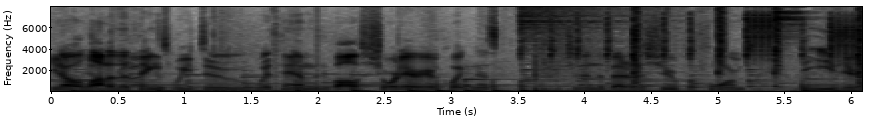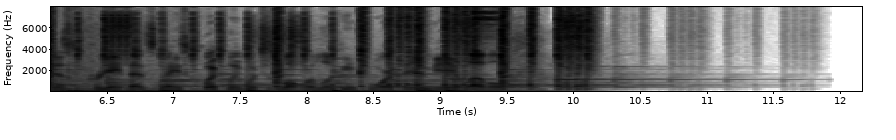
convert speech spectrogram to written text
You know, a lot of the things we do with him involves short area quickness. And the better the shoe performs, the easier it is to create that space quickly, which is what we're looking for at the NBA level.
